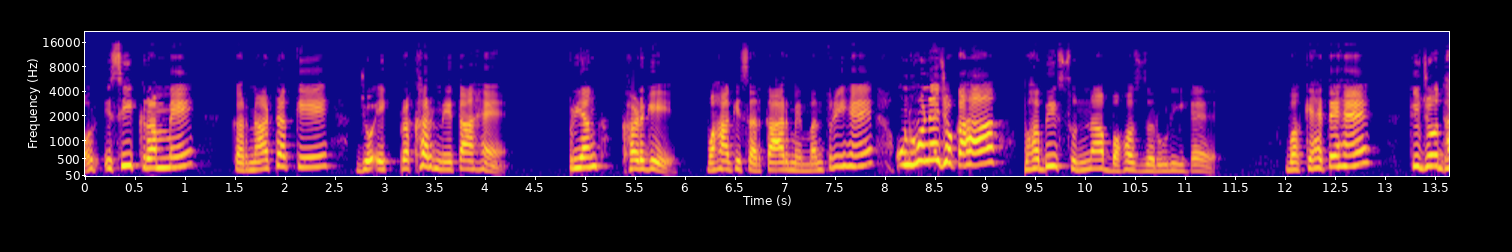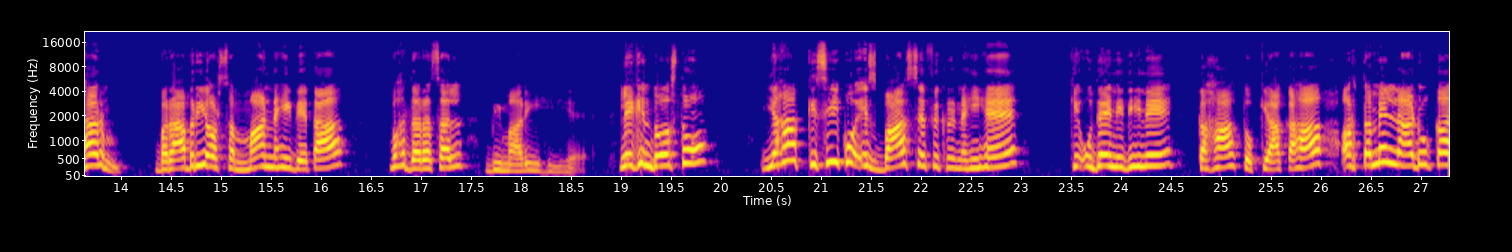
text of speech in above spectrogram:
और इसी क्रम में कर्नाटक के जो एक प्रखर नेता हैं, प्रियंक खड़गे, वहाँ की सरकार में मंत्री हैं। उन्होंने जो कहा, वह भी सुनना बहुत ज़रूरी है। वह कहते हैं कि जो धर्म बराबरी और सम्मान नहीं देता, वह दरअसल बीमारी ही है। लेकिन दोस्तों, यहाँ किसी को इस बात से फ़िक्र नहीं है कि उदय निधि ने कहा तो क्या कहा? और तमिलनाडु का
